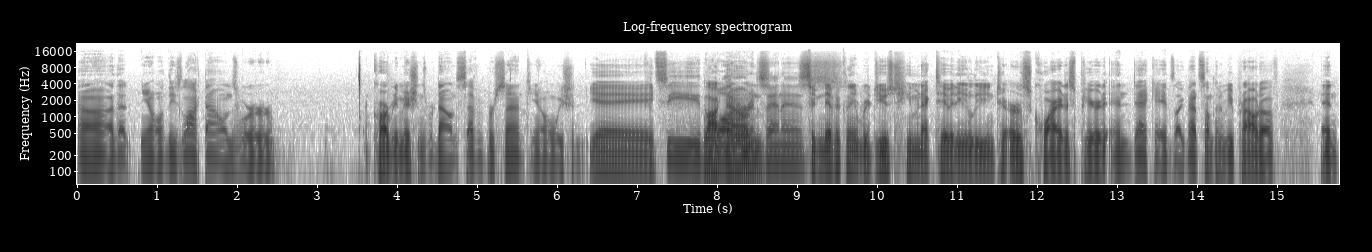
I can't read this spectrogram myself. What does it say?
uh, that you know these lockdowns were carbon emissions were down seven percent. You know, we should yay. Could see the water in Venice. significantly reduced human activity, leading to Earth's quietest period in decades. Like that's something to be proud of, and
